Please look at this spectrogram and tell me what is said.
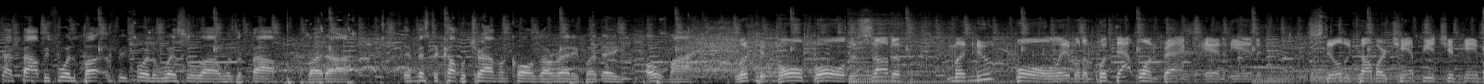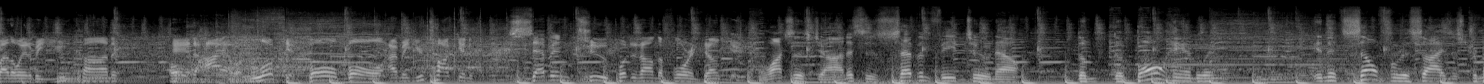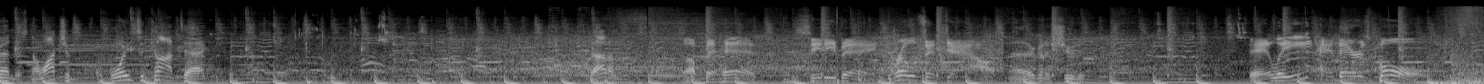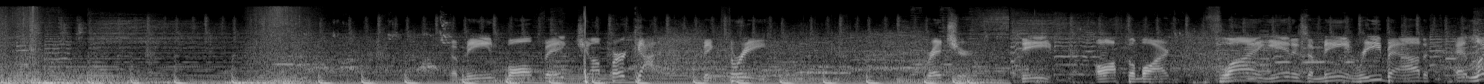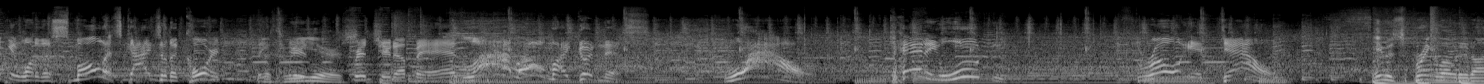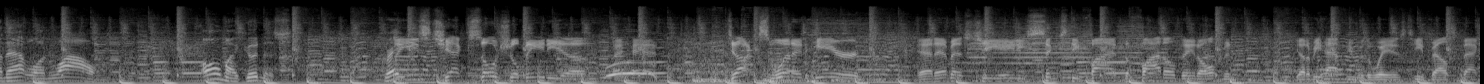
That foul before the before the whistle uh, was a foul, but uh, they missed a couple traveling calls already. But they, oh my! Look at Bol Bol, the son of Manute Bol, able to put that one back and in. Still to come, our championship game. By the way, to be UConn and Iowa. Look at Bol Bol. I mean, you're talking 7-2, putting it on the floor and dunking. Watch this, John. This is seven feet two. Now, the the ball handling in itself for his size is tremendous. Now watch him. Avoids the contact. Got him. Up ahead. CD Bay throws it down. Now they're going to shoot it. Bailey, and there's Bol. A mean ball fake jumper. Got it. Big three. Pritchard, deep off the mark. Flying in is a mean rebound. And look at one of the smallest guys of the court. For three years. Pritchard up ahead. Lob. Oh, my goodness. Wow. Kenny Wooten. Throw it down. He was spring-loaded on that one. Wow. Oh, my goodness. Great. Please check social media ahead. Ducks win it here at MSG 80-65, the final. Dana Altman got to be happy with the way his team bounced back.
